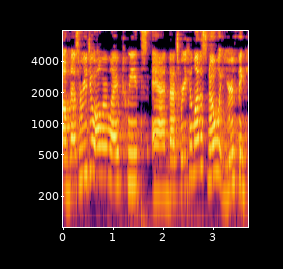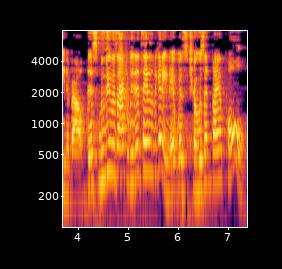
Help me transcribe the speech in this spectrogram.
um, that's where we do all our live tweets, and that's where you can let us know what you're thinking about. This movie was actually, we didn't say it in the beginning, it was chosen by a poll.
